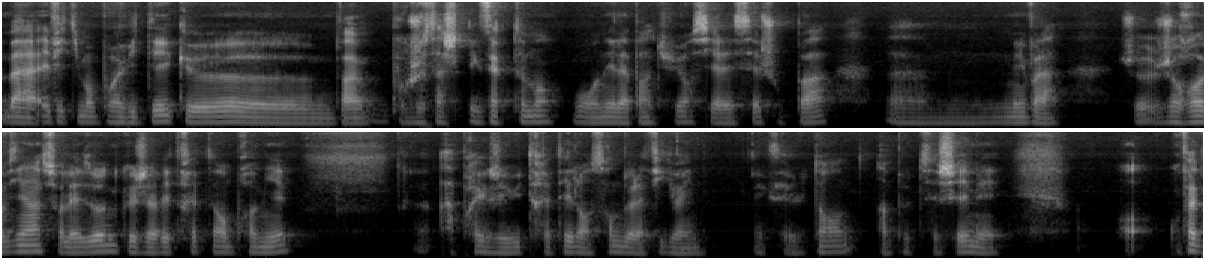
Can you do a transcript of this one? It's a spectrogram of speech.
bah, effectivement pour éviter que, pour que je sache exactement où on est la peinture, si elle est sèche ou pas. mais voilà, je, reviens sur les zones que j'avais traitées en premier après que j'ai eu traité l'ensemble de la figurine. Et que ça a eu le temps un peu de sécher, mais en fait,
